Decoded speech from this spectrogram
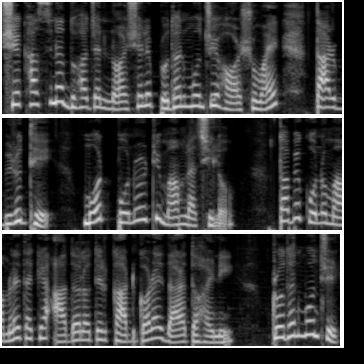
শেখ হাসিনা দু হাজার নয় সালে প্রধানমন্ত্রী হওয়ার সময় তার বিরুদ্ধে মোট পনেরোটি মামলা ছিল। তবে কোনো মামলায় তাকে আদালতের কাঠগড়ায় দাঁড়াতে হয়নি। প্রধানমন্ত্রীর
